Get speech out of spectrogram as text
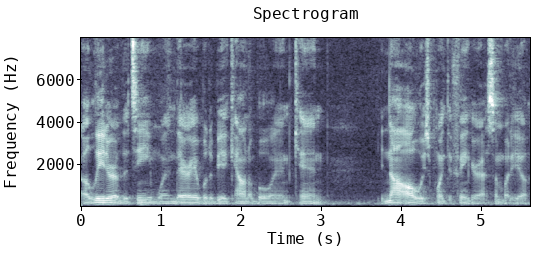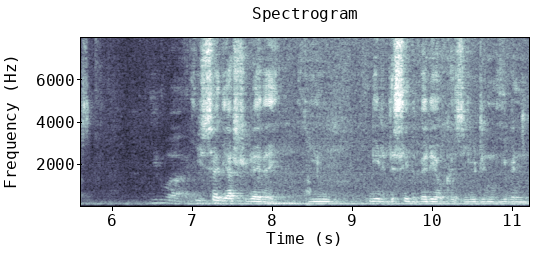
a leader of the team when they're able to be accountable and can not always point the finger at somebody else. You, uh, you said yesterday that you needed to see the video because you didn't even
